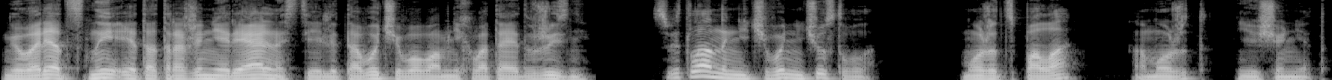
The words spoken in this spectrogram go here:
Говорят, сны — это отражение реальности или того, чего вам не хватает в жизни. Светлана ничего не чувствовала. Может, спала, а может, еще нет.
